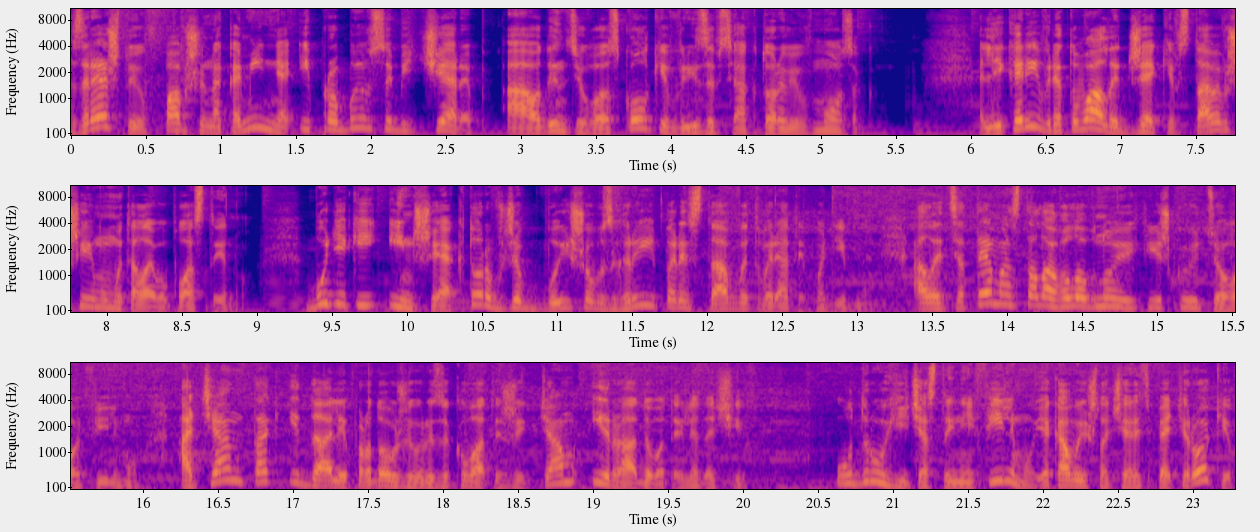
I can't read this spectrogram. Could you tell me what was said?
зрештою впавши на каміння і пробив собі череп, а один з його осколків врізався акторові в мозок. Лікарі врятували Джекі, вставивши йому металеву пластину. Будь-який інший актор вже б вийшов з гри і перестав витворяти подібне. Але ця тема стала головною фішкою цього фільму. А Чан так і далі продовжив ризикувати життям і радувати глядачів. У другій частині фільму, яка вийшла через 5 років,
